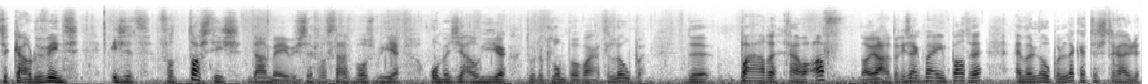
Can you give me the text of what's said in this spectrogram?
de koude wind is het fantastisch daarmee, van Staatsbosbeheer, om met jou hier door de klompenwaard te lopen. De paden gaan we af. Nou ja, er is eigenlijk maar één pad hè. En we lopen lekker te struinen.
